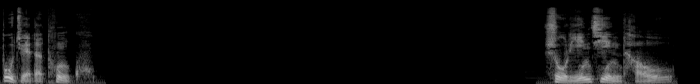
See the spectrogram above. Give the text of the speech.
不觉得痛苦。树林尽头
